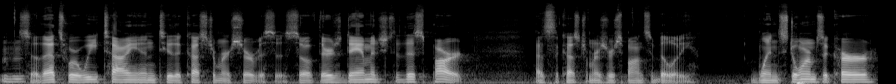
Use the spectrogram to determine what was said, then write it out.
Mm-hmm. So that's where we tie into the customer services. So if there's damage to this part, that's the customer's responsibility when storms occur,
